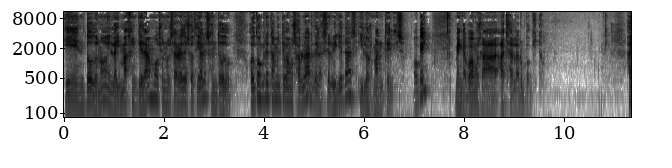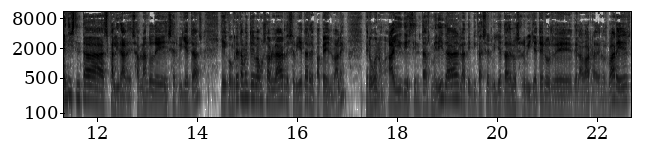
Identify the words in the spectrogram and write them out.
en todo, ¿no? En la imagen que damos, en nuestras redes sociales, en todo. Hoy concretamente vamos a hablar de las servilletas y los manteles, ¿ok? Venga, pues vamos a, a charlar un poquito. Hay distintas calidades. Hablando de servilletas, eh, concretamente vamos a hablar de servilletas de papel, ¿vale? Pero bueno, hay distintas medidas. La típica servilleta de los servilleteros de, la barra de los bares.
